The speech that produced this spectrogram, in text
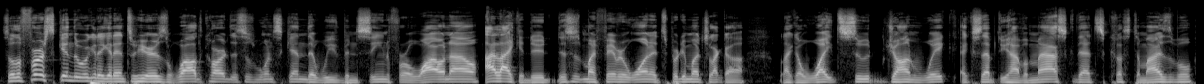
So the first skin that we're going to get into here is the wild card. This is one skin that we've been seeing for a while now. I like it, dude. This is my favorite one. It's pretty much like a like a white suit John Wick, except you have a mask that's customizable.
